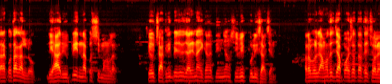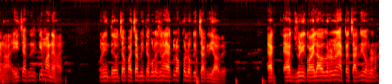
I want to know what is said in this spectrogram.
তারা কোথাকার লোক? বিহার ইউপি না পশ্চিমবাংলার? কেউ চাকরি পেয়েছে জানি না এখানে তিনজন সিভিক পুলিশ আছেন। তারা বলছে আমাদের যা পয়সা তাতে চলে না। এই চাকরির কি মানে হয়? উনি দেওচা পাচামিতে বলেছিলেন এক লক্ষ লোকের চাকরি হবে। এক এক ঝুড়ি কয়লাও বেরোলো একটা চাকরিও হলো না।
